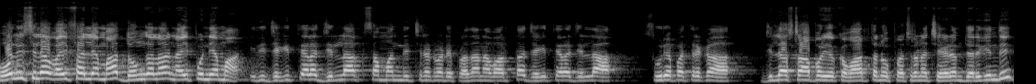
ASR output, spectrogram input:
పోలీసుల వైఫల్యమా దొంగల నైపుణ్యమా? ఇది జగిత్యాల జిల్లాకు సంబంధించినటువంటి ప్రధాన వార్త. జగిత్యాల జిల్లా సూర్యపత్రిక జిల్లా స్టాపర్ యొక్క వార్తను ప్రచురణ చేయడం జరిగింది.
